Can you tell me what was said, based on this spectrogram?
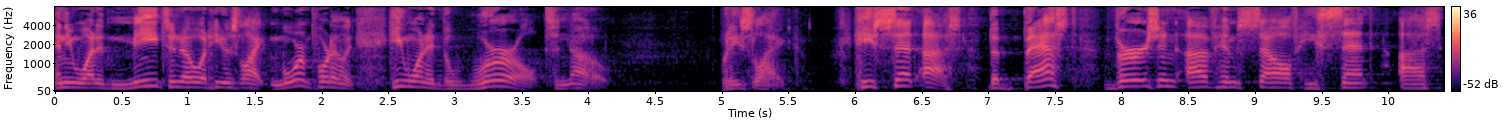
And he wanted me to know what he was like. More importantly, he wanted the world to know what he's like. He sent us the best version of himself. He sent us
